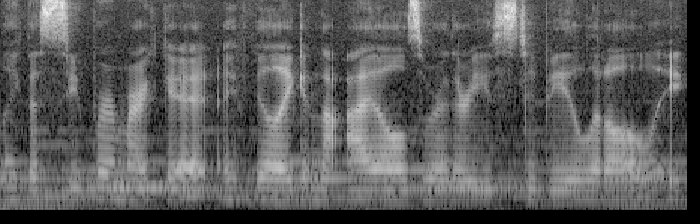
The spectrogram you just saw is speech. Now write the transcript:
like the supermarket, I feel like in the aisles where there used to be little like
